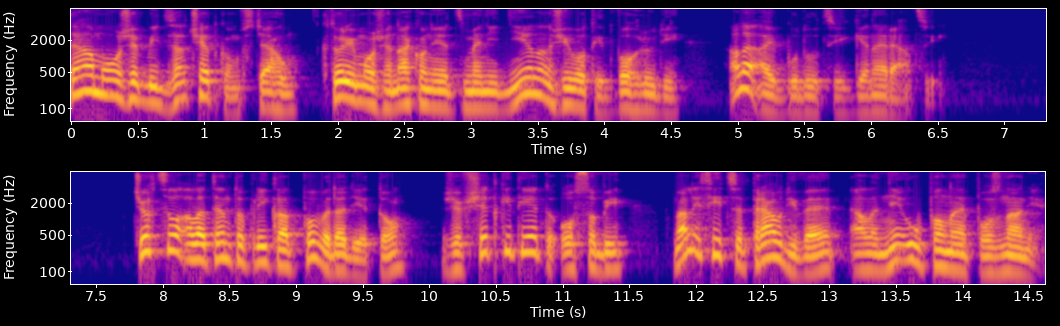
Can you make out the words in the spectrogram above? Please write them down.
tá môže byť začiatkom vzťahu, ktorý môže nakoniec zmeniť nielen životy dvoch ľudí, ale aj budúcich generácií. Čo chcel ale tento príklad povedať je to, že všetky tieto osoby Mali síce pravdivé, ale neúplné poznanie.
